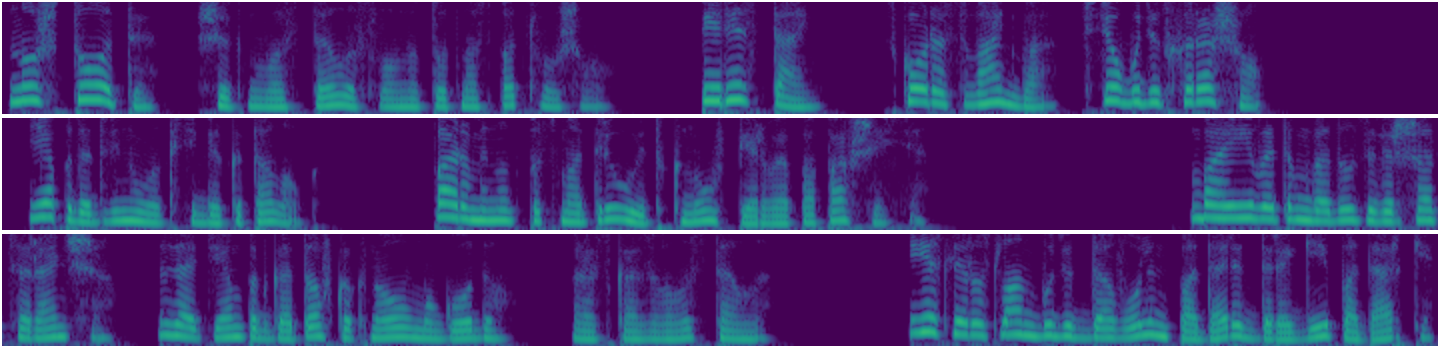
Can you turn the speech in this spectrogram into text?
«Ну что ты?» — шикнула Стелла, словно тот нас подслушивал. «Перестань. Скоро свадьба. Все будет хорошо». Я пододвинула к себе каталог. Пару минут посмотрю и ткну в первое попавшееся. «Бои в этом году завершатся раньше, затем подготовка к Новому году», — рассказывала Стелла. «Если Руслан будет доволен, подарит дорогие подарки.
